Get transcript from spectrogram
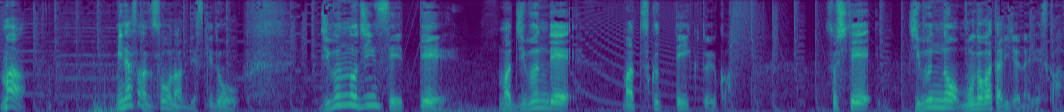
まあ皆さんそうなんですけど自分の人生ってまあ自分で、まあ、作っていくというかそして自分の物語じゃないですか。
